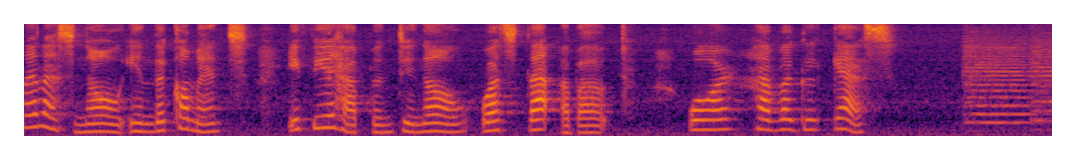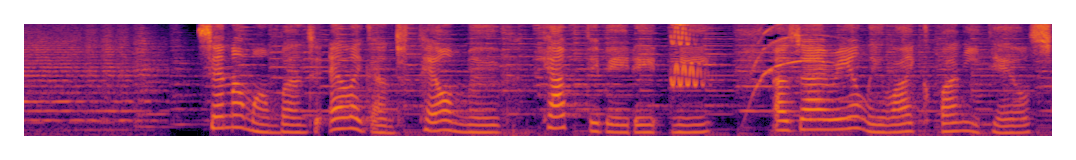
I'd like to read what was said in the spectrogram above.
Let us know in the comments if you happen to know what's that about or have a good guess. Cinnamon Bun's elegant tail move captivated me as I really like bunny tails.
